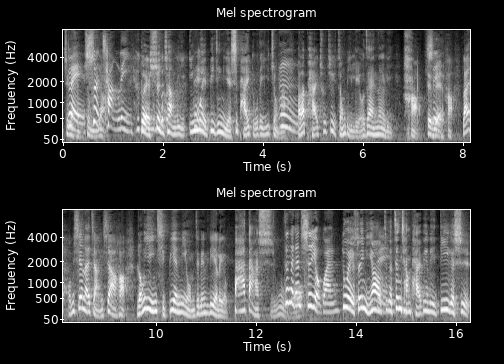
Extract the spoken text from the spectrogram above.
这个很重要，对，顺畅力，对，顺畅力，因为毕竟也是排毒的一种嘛，把它排出去总比留在那里。好，对不对？好，来，我们先来讲一下哈，容易引起便秘，我们这边列了有八大食物，真的跟吃有关。对，所以你要这个增强排便力，第一个是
